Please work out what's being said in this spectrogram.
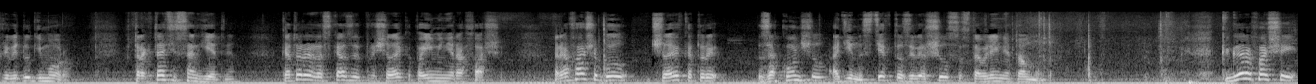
приведу Гемору в трактате Сангедрин, который рассказывает про человека по имени Рафаши. Рафаши был человек, который закончил, один из тех, кто завершил составление Талмуда. Когда Рафаши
